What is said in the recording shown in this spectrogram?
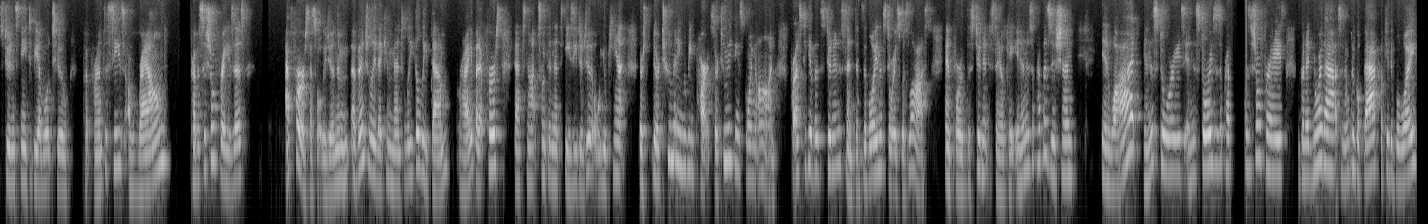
students need to be able to put parentheses around prepositional phrases at first that's what we do and then eventually they can mentally delete them right? But at first that's not something that's easy to do. You can't there's there are too many moving parts there are too many things going on for us to give a student a sentence the boy in the stories was lost and for the student to say okay in is a preposition in what? in the stories in the stories is a prepositional phrase i'm going to ignore that so i'm going to go back okay the boy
